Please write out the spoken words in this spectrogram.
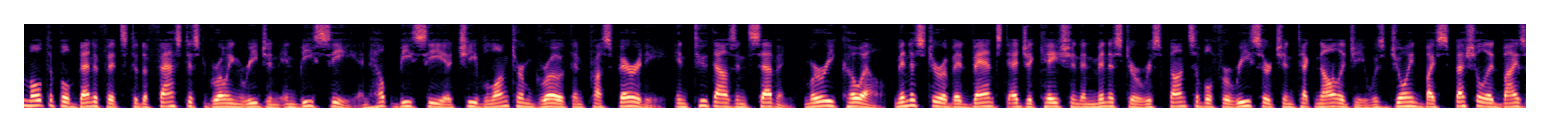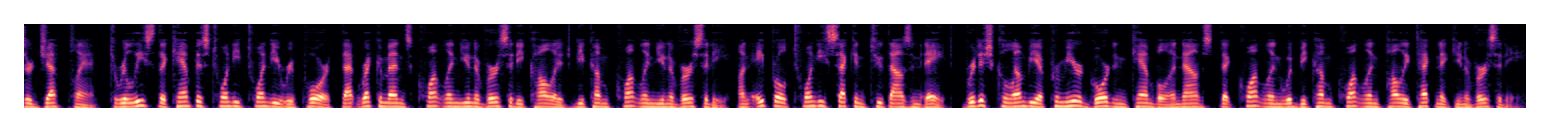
multiple benefits to the fastest growing region in BC and help BC achieve long-term growth and prosperity. In 2007, Murray Coell, Minister of Advanced Education and Minister responsible for research and technology was joined by Special Advisor Geoff Plant to release the Campus 2020 report that recommends Kwantlen University College become Kwantlen University. On April 22, 2008, British Columbia Premier Gordon Campbell announced that Kwantlen would become Kwantlen Polytechnic University. University.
